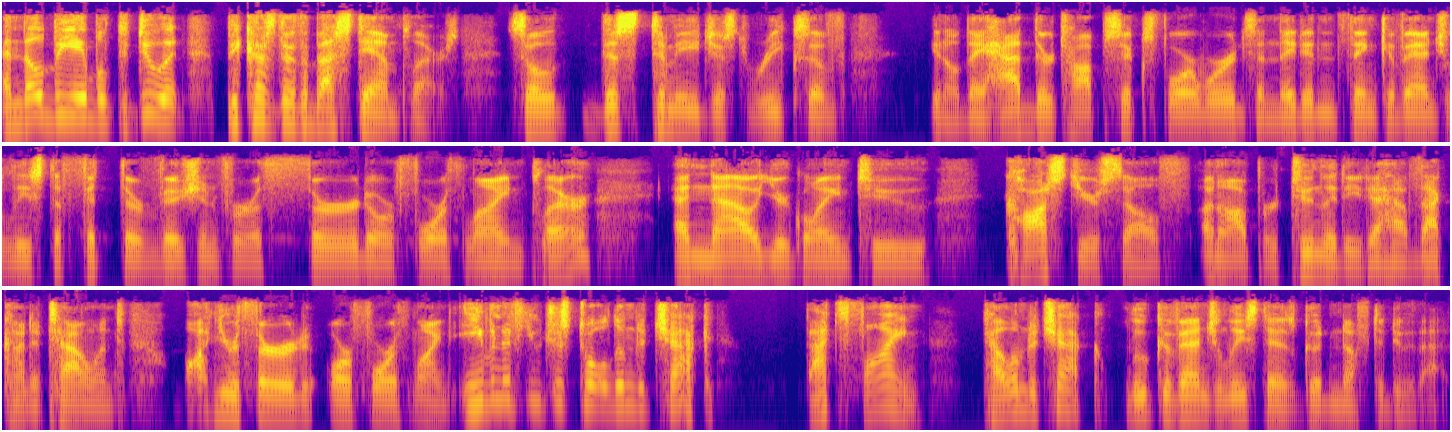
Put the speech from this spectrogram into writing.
And they'll be able to do it because they're the best damn players. So this to me just reeks of, you know, they had their top six forwards and they didn't think Evangelista fit their vision for a third or fourth line player. And now you're going to cost yourself an opportunity to have that kind of talent on your third or fourth line. Even if you just told him to check, that's fine. Tell him to check. Luke Evangelista is good enough to do that.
